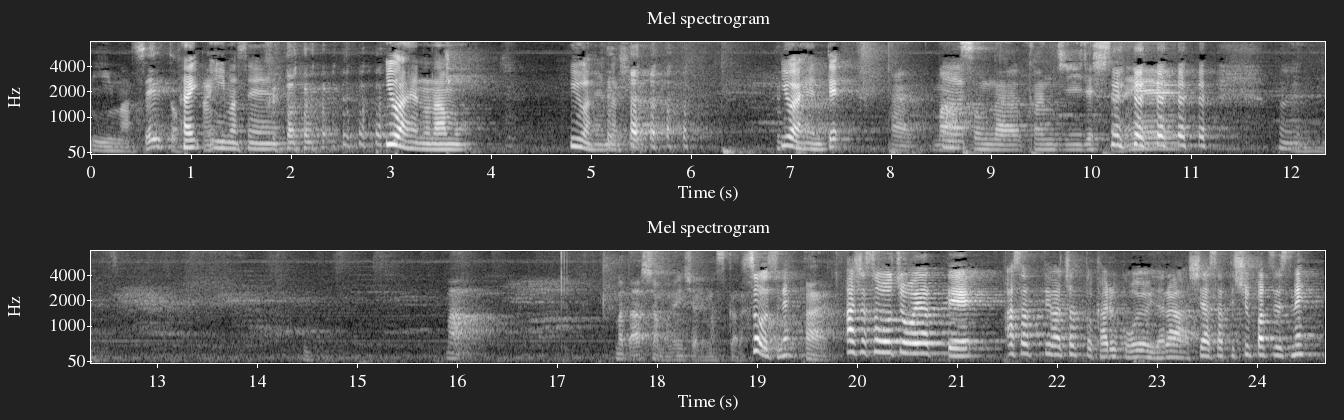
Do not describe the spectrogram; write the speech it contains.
言いませんと。はい、言いません。言わへんのなんも。言わへんらしい 言わへんて。はい。まあ、はい。そんな感じでしたね。まあまた明日も練習ありますから。そうですね。は明日早朝やって明後日はちょっと軽く泳いだらしあさって出発ですね。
